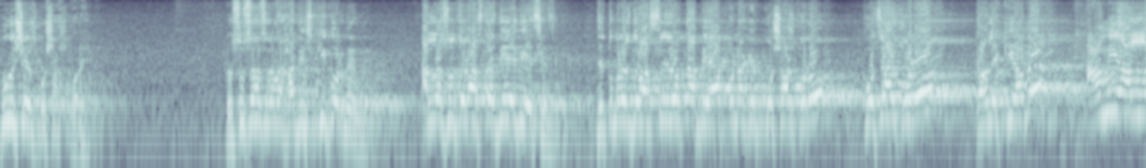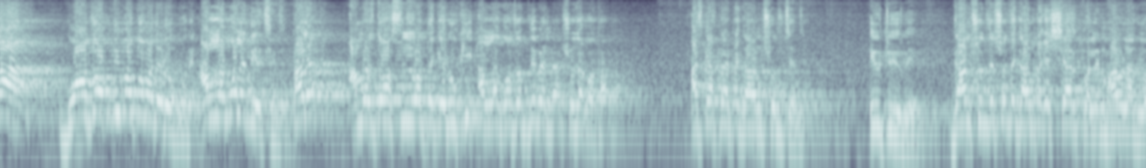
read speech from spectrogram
পুরুষের পোশাক পরে। রসুসাল্লামের হাদিস কি করবেন? আল্লাহ সুতো রাস্তা দিয়ে দিয়েছেন যে, তোমরা যদি অশ্লীলতা বেহাপনাকে প্রসার করো, প্রচার করো, তাহলে কি হবে? আমি আল্লাহ গজব দিব তোমাদের উপরে। আল্লাহ বলে দিয়েছেন, তাহলে আমরা যদি অশ্লীলতা থেকে রুখি, আল্লাহ গজব দেবেন না, সোজা কথা। আজকে আপনার একটা গান শুনছেন ইউটিউবে। গান শুনতে শুনতে গানটাকে শেয়ার করলেন, ভালো লাগল।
